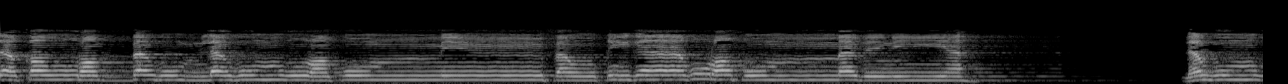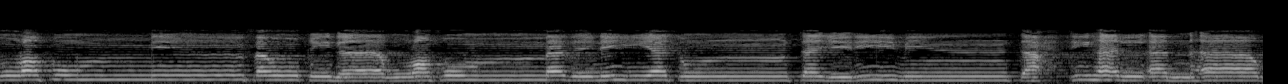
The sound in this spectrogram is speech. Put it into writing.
اتَّقَوْا رَبَّهُمْ لَهُمْ غُرَفٌ مِّن فَوْقِهَا غُرَفٌ مَّبْنِيَّةٌ. لَهُمْ غُرَفٌ مِّن فَوْقِهَا غُرَفٌ مَّبْنِيَّةٌ تَجْرِي مِن تَحْتِهَا الْأَنْهَارُ ۖ.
